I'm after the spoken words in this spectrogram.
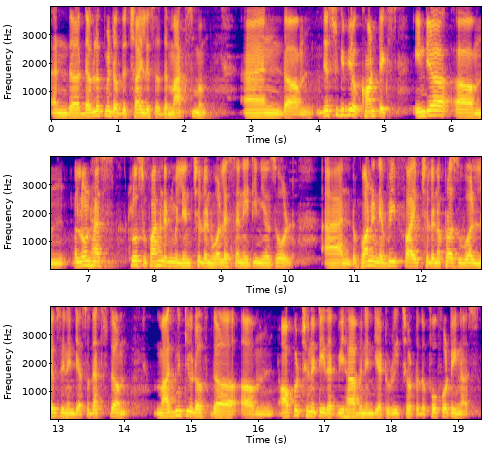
and the development of the child is at the maximum. And um, just to give you a context, India um, alone has close to 500 million children who are less than 18 years old and one in every five children across the world lives in India. So that's the magnitude of the um, opportunity that we have in India to reach out to the 414ers.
